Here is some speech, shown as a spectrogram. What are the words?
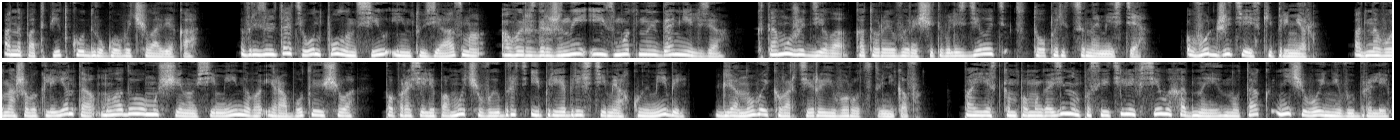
а на подпитку другого человека. В результате он полон сил и энтузиазма, а вы раздражены и измотаны до нельзя, к тому же дело, которое вы рассчитывали сделать, стопорится на месте. Вот житейский пример. Одного нашего клиента, молодого мужчину, семейного и работающего, попросили помочь выбрать и приобрести мягкую мебель для новой квартиры его родственников. Поездкам по магазинам посвятили все выходные, но так ничего и не выбрали.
